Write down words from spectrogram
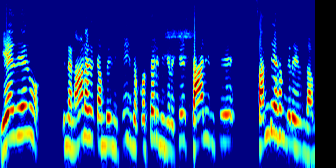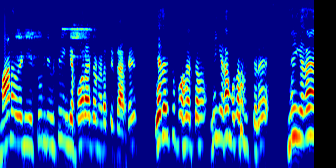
ஏதேனும் இந்த நாடக கம்பெனிக்கு இந்த கொத்தடிமைகளுக்கு ஸ்டாலினுக்கு சந்தேகம் இருந்தால் மாணவர் அணியை தூண்டிவிட்டு இங்கே போராட்டம் நடத்துகிறார்கள். எதற்கு போராட்டம்? நீங்க தான் முதலமைச்சர். நீங்க தான்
